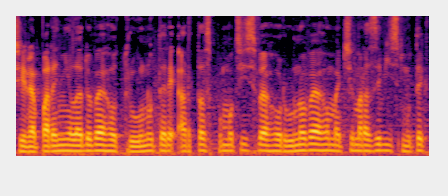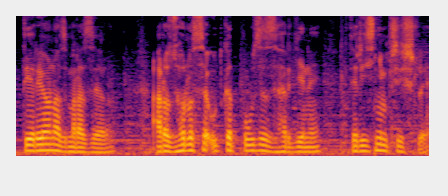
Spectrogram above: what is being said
Při napadení ledového trůnu tedy Artas pomocí svého runového meče mrazivý smutek Tyriona zmrazil a rozhodl se utkat pouze z hrdiny, kteří s ním přišli.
